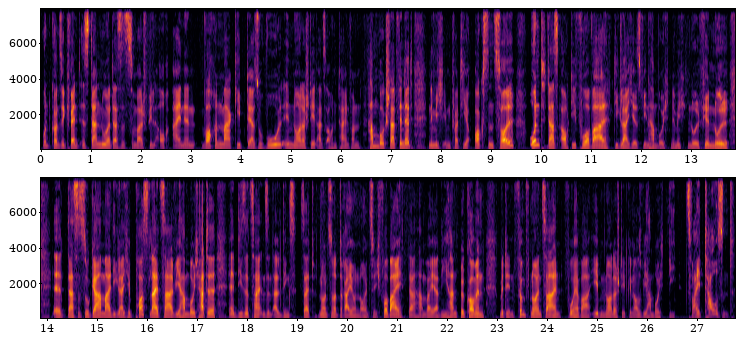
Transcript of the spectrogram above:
Und konsequent ist dann nur, dass es zum Beispiel auch einen Wochenmarkt gibt, der sowohl sowohl in Norderstedt als auch in Teilen von Hamburg stattfindet, nämlich im Quartier Ochsenzoll und dass auch die Vorwahl die gleiche ist wie in Hamburg, nämlich 040. Äh, dass es sogar mal die gleiche Postleitzahl wie Hamburg hatte, äh, diese Zeiten sind allerdings seit 1993 vorbei. Da haben wir ja die Hand bekommen mit den fünf neuen Zahlen. Vorher war eben Norderstedt genauso wie Hamburg die 2000.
